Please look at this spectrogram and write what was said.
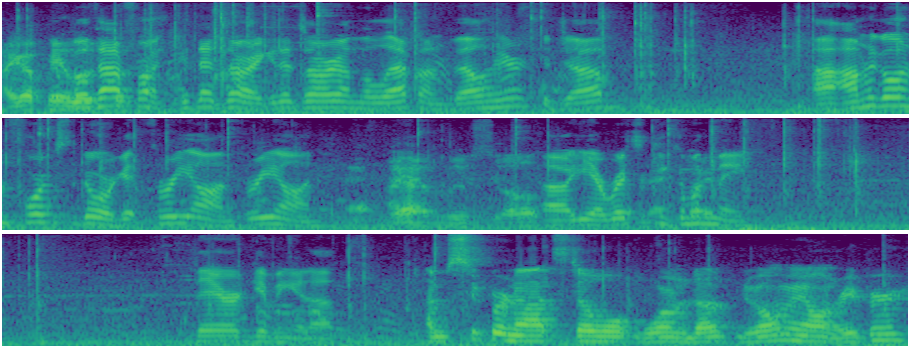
I got Go that front. Get that Zarya. Get that Zarya on the left on Vel here. Good job. Uh, I'm gonna go and force the door. Get three on. Three on. I have Lucio. Uh, yeah, Ritsky, come with me. They're giving it up. I'm super not still warmed up. Do you want me on Reaper?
